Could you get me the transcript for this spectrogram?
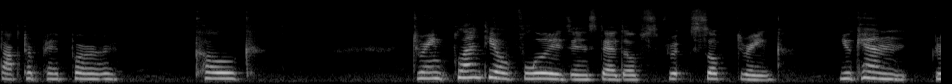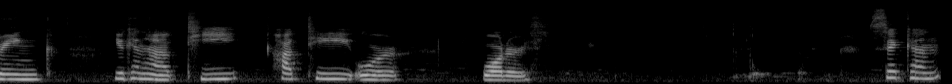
Dr. Pepper, Coke. Drink plenty of fluids instead of soft drink. You can drink, you can have tea, hot tea, or waters. Second,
